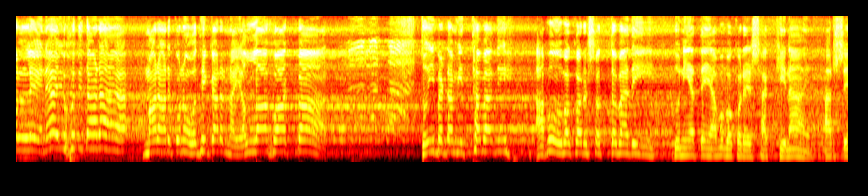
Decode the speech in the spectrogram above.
বললেন এই ইহুদি দাঁড়া মারার কোনো অধিকার নাই। আল্লাহ আকবার। তুই বেটা মিথ্যাবাদী আবু বকর সত্যবাদী। দুনিয়াতে আবু বকরের সাক্ষী নাই, আর সে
